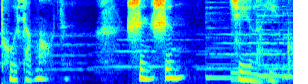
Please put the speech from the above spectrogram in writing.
脱下帽子，深深鞠了一躬。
